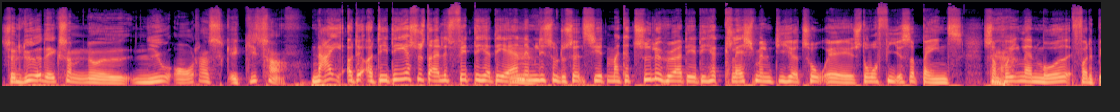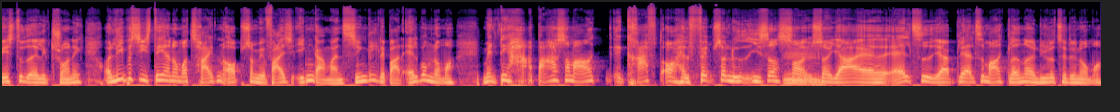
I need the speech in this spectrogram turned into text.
så lyder det ikke som noget New Orders øh, guitar. Nej, og det, og det er det, jeg synes, der er lidt fedt det her. Det er mm. nemlig, som du selv siger, at man kan tydeligt høre, at det er det her clash mellem de her to øh, store 80'er bands, som ja. på en eller anden måde får det bedste ud af Electronic. Og lige præcis det her nummer Tighten Up, som jo faktisk ikke engang var en single, det er bare et albumnummer, men det har bare så meget øh, kraft og 90'er lyd i sig, mm. så, så jeg, er altid, jeg bliver altid meget glad, når jeg lytter til det nummer.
